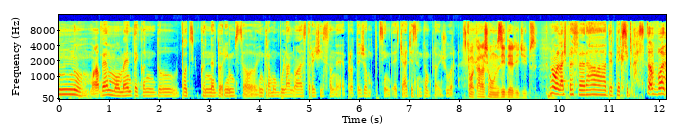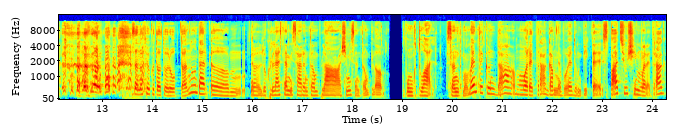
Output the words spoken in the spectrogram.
Nu, avem momente când uh, toți când ne dorim să intrăm în bula noastră și să ne protejăm puțin de ceea ce se întâmplă în jur. Măcar așa un zid de rigips. Nu, l-aș prefera de plexiglas. Să văd, să nu fiu cu totul ruptă. Nu, dar uh, lucrurile astea mi s-ar întâmpla și mi se întâmplă punctual. Sunt momente când, da, mă retrag, am nevoie de un pic de spațiu și mă retrag,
